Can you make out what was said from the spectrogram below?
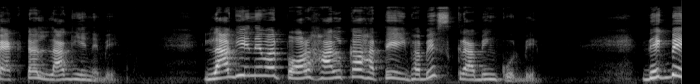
প্যাকটা লাগিয়ে নেবে। লাগিয়ে নেওয়ার পর হালকা হাতে এইভাবে স্ক্রাবিং করবে। দেখবে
